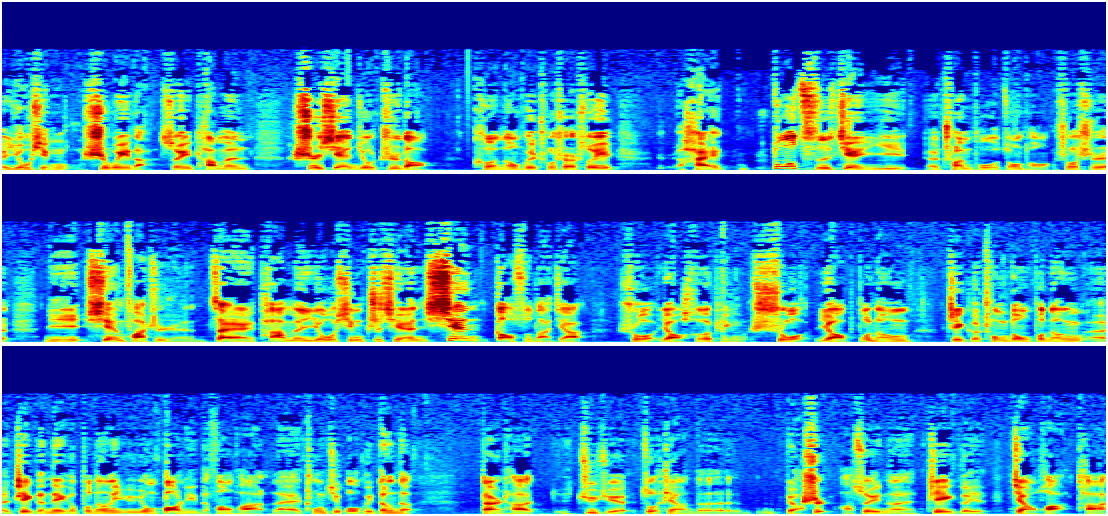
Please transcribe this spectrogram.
游行示威的，所以他们事先就知道可能会出事儿，所以。还多次建议呃，川普总统说是你先发制人，在他们游行之前，先告诉大家说要和平，说要不能这个冲动，不能呃这个那个，不能用暴力的方法来冲击国会等等。但是他拒绝做这样的表示啊，所以呢，这个讲话他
